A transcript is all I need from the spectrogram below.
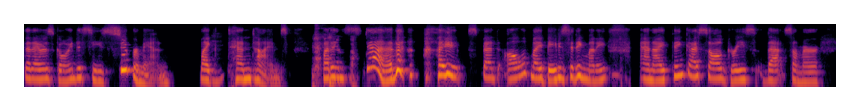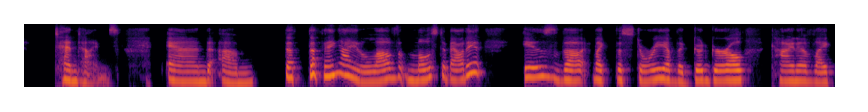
that I was going to see Superman like mm-hmm. 10 times. But instead, I spent all of my babysitting money and I think I saw Grease that summer 10 times. And um, the the thing I love most about it is the like the story of the good girl kind of like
